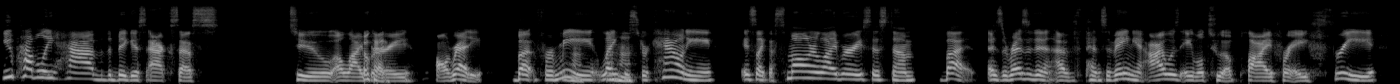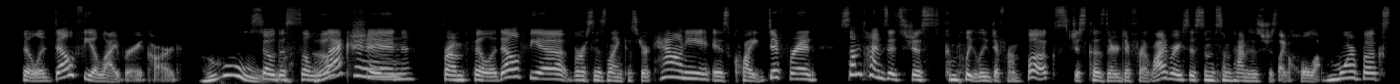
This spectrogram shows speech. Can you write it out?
you probably have the biggest access to a library okay. already. But for me, mm-hmm. Lancaster mm-hmm. County, it's like a smaller library system. But as a resident of Pennsylvania, I was able to apply for a free Philadelphia library card. Ooh. So the selection okay. from Philadelphia versus Lancaster County is quite different. Sometimes it's just completely different books just because they're different library systems. Sometimes it's just like a whole lot more books.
